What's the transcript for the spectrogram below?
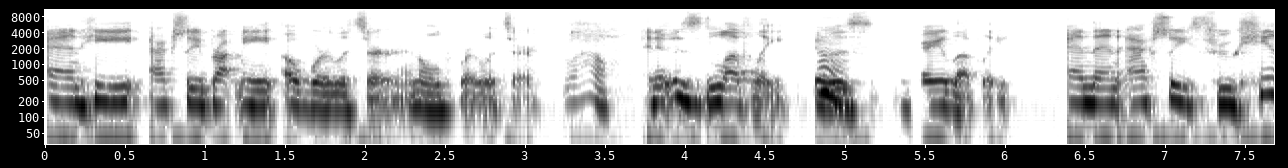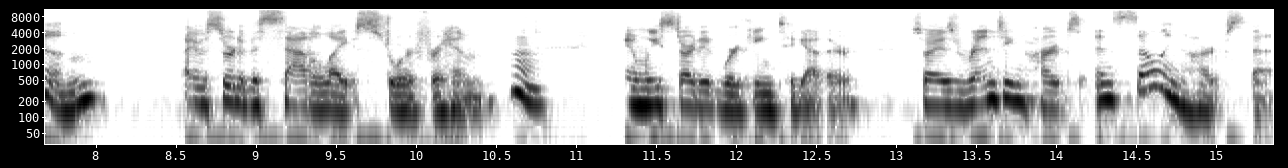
And he actually brought me a Wurlitzer, an old Wurlitzer Wow. and it was lovely. It Hmm. was very lovely. And then actually through him, I was sort of a satellite store for him. Hmm. And we started working together. So I was renting harps and selling harps then.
